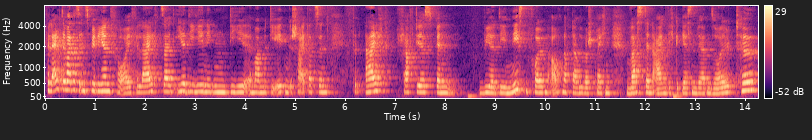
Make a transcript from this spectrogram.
Vielleicht war das inspirierend für euch. Vielleicht seid ihr diejenigen, die immer mit Diäten gescheitert sind. Vielleicht schafft ihr es, wenn wir die nächsten Folgen auch noch darüber sprechen, was denn eigentlich gegessen werden sollte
